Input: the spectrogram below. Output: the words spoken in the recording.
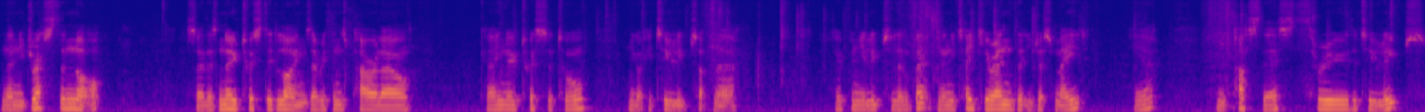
And then you dress the knot so there's no twisted lines, everything's parallel Okay, no twists at all. You've got your two loops up there. Open your loops a little bit and then you take your end that you just made here and you pass this through the two loops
